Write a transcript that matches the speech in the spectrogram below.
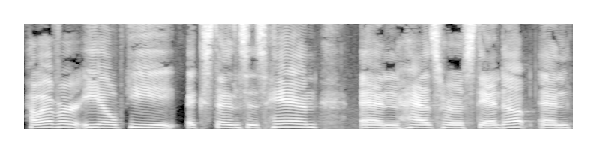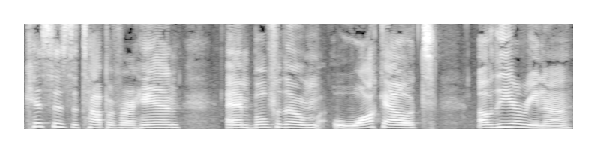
However, ELP extends his hand and has her stand up and kisses the top of her hand. And both of them walk out of the arena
